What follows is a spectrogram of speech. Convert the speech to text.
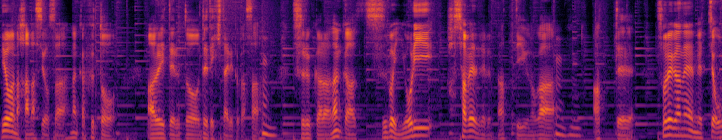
ような話をさなんかふと歩いてると出てきたりとかさ、うん。するからなんかすごいより喋れるなっていうのがうんうん。あって、それがねめっちゃ大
